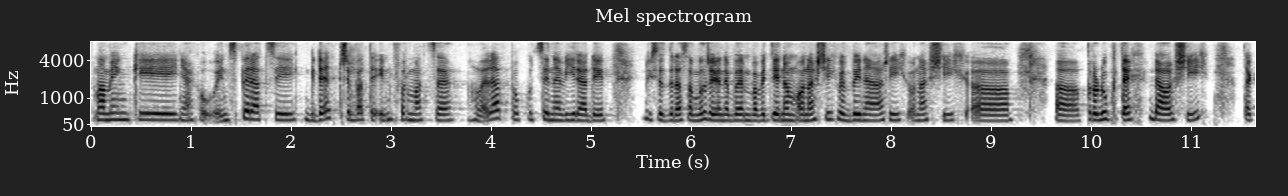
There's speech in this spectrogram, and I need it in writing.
maminky nějakou inspiraci, kde třeba ty informace hledat, pokud si neví rady, když se teda samozřejmě nebudeme bavit jenom o našich webinářích, o našich uh, uh, produktech dalších, tak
